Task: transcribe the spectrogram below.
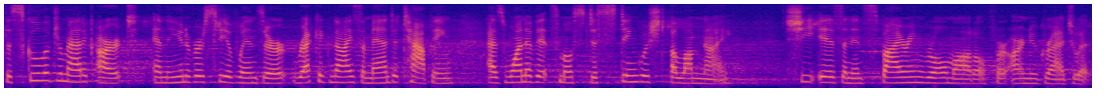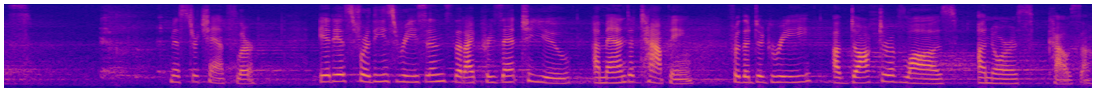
The School of Dramatic Art and the University of Windsor recognize Amanda Tapping as one of its most distinguished alumni. She is an inspiring role model for our new graduates. Mr. Chancellor, It is for these reasons that I present to you Amanda Tapping for the degree of Doctor of Laws honoris causa.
